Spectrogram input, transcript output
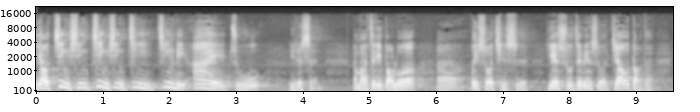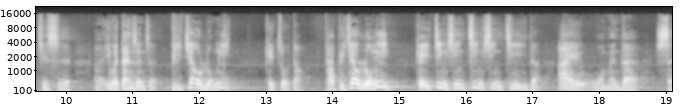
要尽心、尽性、尽意、尽力爱主你的神。那么这里保罗呃会说，其实耶稣这边所教导的，其实呃一位单身者比较容易可以做到，他比较容易可以尽心、尽性、尽意的爱我们的神。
